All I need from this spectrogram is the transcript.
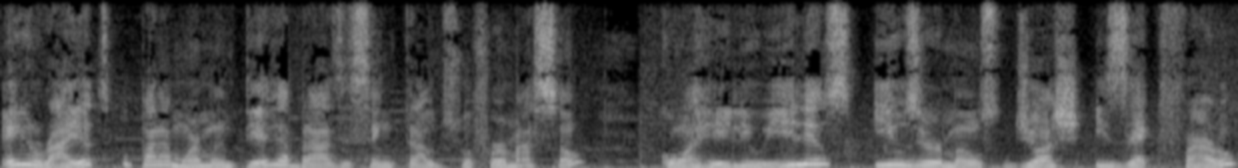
Em Riot, o Paramore manteve a base central de sua formação, com a Hayley Williams e os irmãos Josh e Zac Farrell,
